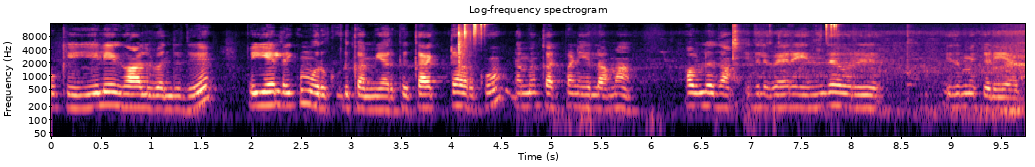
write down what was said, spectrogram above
ஓகே ஏழே கால் வந்தது. இப்போ ஏழரைக்கும் ஒரு கூடு கம்மியாக இருக்குது கரெக்டாக இருக்கும். நம்ம கட் பண்ணிடலாமா? அவ்வளோதான் இதில் வேறு எந்த ஒரு இதுவுமே கிடையாது.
